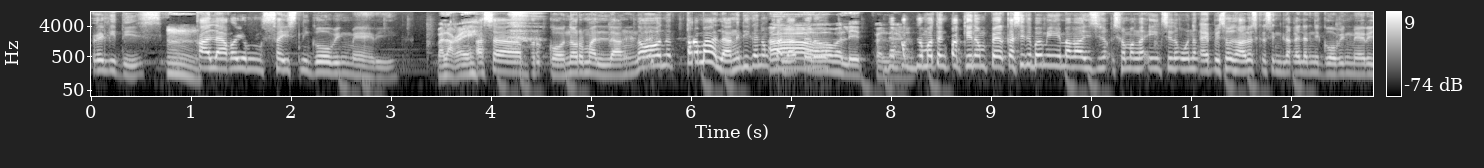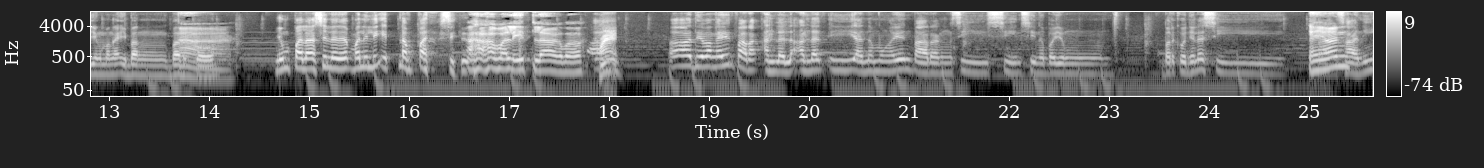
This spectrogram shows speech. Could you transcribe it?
early days, Mm. kala ko yung size ni Going Mary, Malaki. as a barko, normal lang. No, na- tama lang, hindi ganun ah, kala, pero oo, maliit pala. pag dumating pag kinumpare, kasi di ba may mga, sa mga inch ng unang episode, halos kasing laki lang ni Going Mary yung mga ibang barko. Ah, Yung pala sila, maliliit lang pala sila. ah, maliit lang, no? Ah, di ba ngayon parang ang lala, ang lala- i, ano mo ngayon parang si, si sino ba yung barko nila si Ngayon, Sunny.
